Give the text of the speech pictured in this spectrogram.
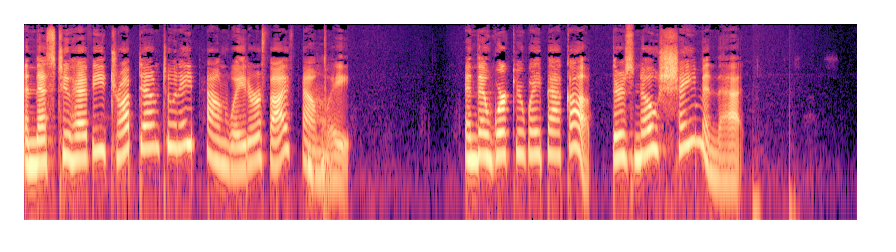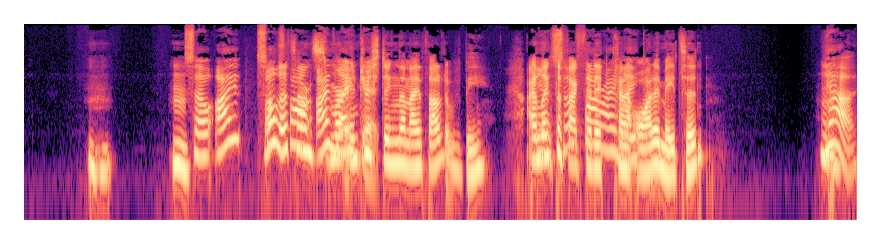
and that's too heavy, drop down to an eight pound weight or a five pound uh-huh. weight, and then work your way back up. There's no shame in that. Mm-hmm. Hmm. So I so well, that far, sounds I more like it. interesting than I thought it would be. I Yeah, like the so fact that it kind of like it. automates it. Hmm. Yeah,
